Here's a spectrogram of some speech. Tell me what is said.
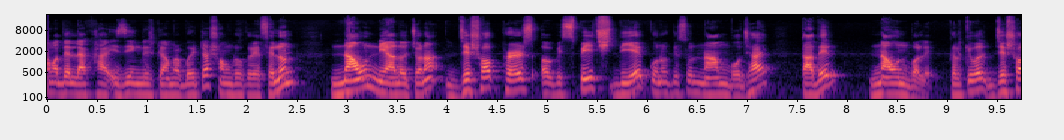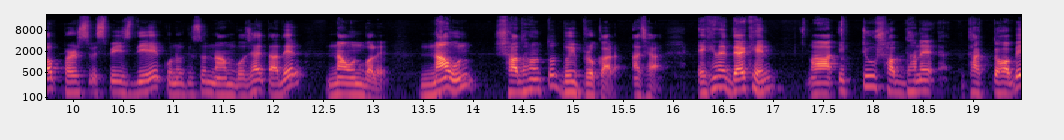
আমাদের লেখা ইজি ইংলিশ গ্রামার বইটা সংগ্রহ করে ফেলুন। নাউন নিয়ে আলোচনা, যেসব ফার্স অফ স্পিচ দিয়ে কোনো কিছুর নাম বোঝায়, তাদের নাউন বলে। তাহলে কি বল? যেসব ফার্স স্পিচ দিয়ে কোনো কিছুর নাম বোঝায়, তাদের নাউন বলে। নাউন সাধারণত দুই প্রকার। আচ্ছা এখানে দেখেন একটু সাবধানে থাকতে হবে।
